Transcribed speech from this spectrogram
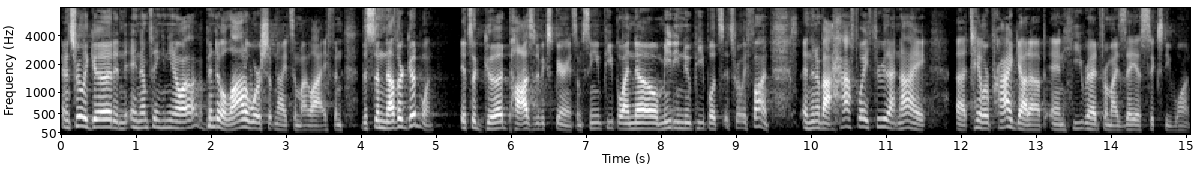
and it's really good. And, and I'm thinking, you know, I've been to a lot of worship nights in my life and this is another good one. It's a good, positive experience. I'm seeing people I know, meeting new people. It's, it's really fun. And then about halfway through that night, uh, Taylor Pride got up and he read from Isaiah 61.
